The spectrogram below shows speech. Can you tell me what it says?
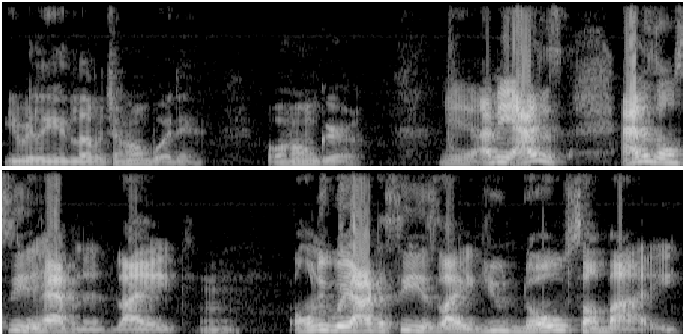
You really in love with your homeboy then, or homegirl? Yeah, I mean, I just, I just don't see it happening. Like, Mm. only way I can see is like you know somebody.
